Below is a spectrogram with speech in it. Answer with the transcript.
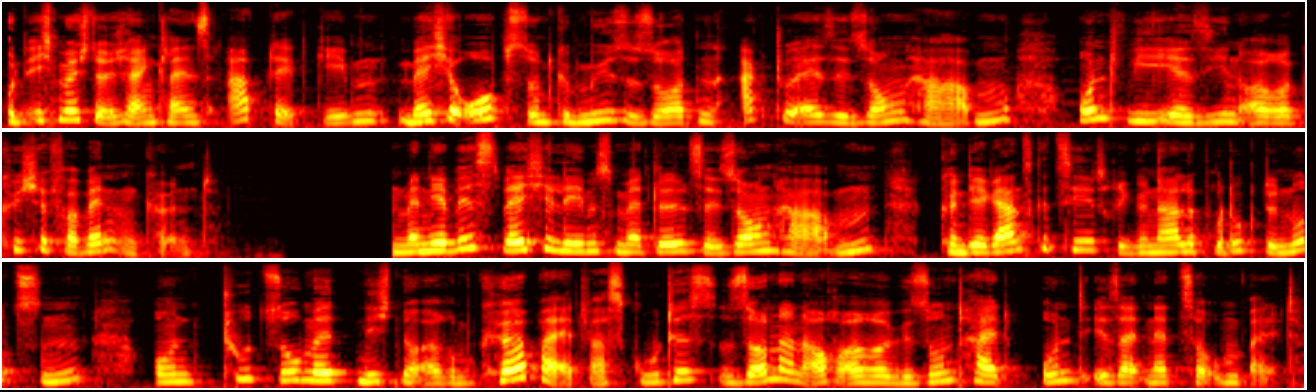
und ich möchte euch ein kleines Update geben, welche Obst- und Gemüsesorten aktuell Saison haben und wie ihr sie in eurer Küche verwenden könnt. Wenn ihr wisst, welche Lebensmittel Saison haben, könnt ihr ganz gezielt regionale Produkte nutzen und tut somit nicht nur eurem Körper etwas Gutes, sondern auch eurer Gesundheit und ihr seid nett zur Umwelt.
